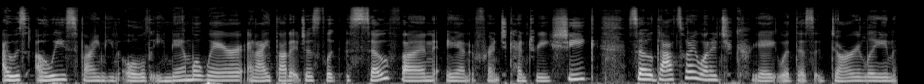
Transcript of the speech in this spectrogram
I was always finding old enamelware and I thought it just looked so fun and French country chic. So that's what I wanted to create with this darling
